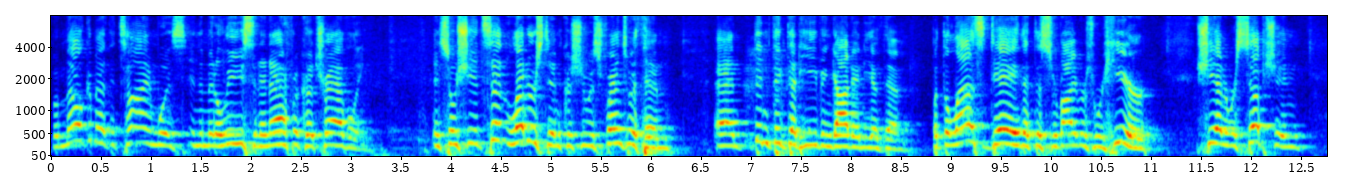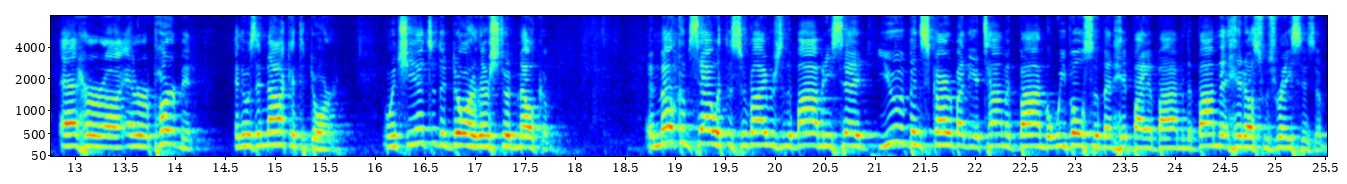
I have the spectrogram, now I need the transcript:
But Malcolm at the time was in the Middle East and in Africa traveling. And so she had sent letters to him because she was friends with him and didn't think that he even got any of them. But the last day that the survivors were here, she had a reception at her, uh, at her apartment, and there was a knock at the door. And when she answered the door, there stood Malcolm. And Malcolm sat with the survivors of the bomb, and he said, You have been scarred by the atomic bomb, but we've also been hit by a bomb, and the bomb that hit us was racism.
